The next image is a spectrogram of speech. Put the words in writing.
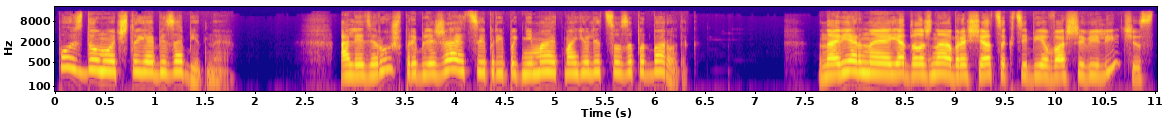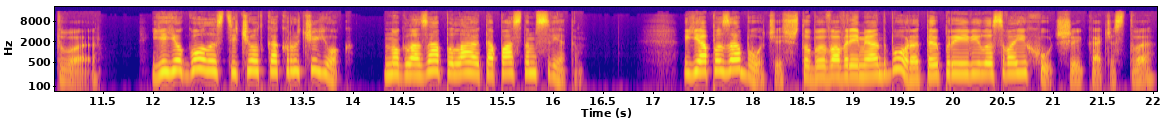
Пусть думают, что я безобидная. А леди Руж приближается и приподнимает мое лицо за подбородок. «Наверное, я должна обращаться к тебе, Ваше Величество». Ее голос течет как ручеёк, но глаза пылают опасным светом. «Я позабочусь, чтобы во время отбора ты проявила свои худшие качества.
